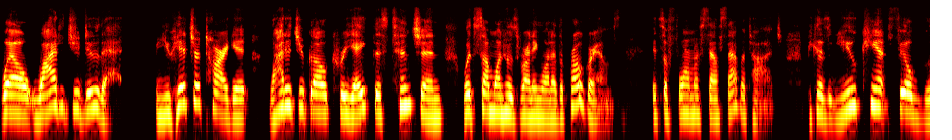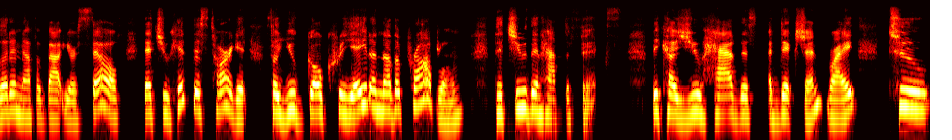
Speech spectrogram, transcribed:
Well, why did you do that? You hit your target. Why did you go create this tension with someone who's running one of the programs? It's a form of self sabotage because you can't feel good enough about yourself that you hit this target. So you go create another problem that you then have to fix because you have this addiction, right? To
